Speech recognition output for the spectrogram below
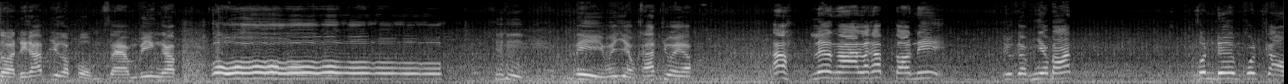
สวัสดีครับอยู่กับผมแซมวิ่งครับ โอ้โหนี่มาเหยียบคาร์ดช่วยครับอะเลิกงานแล้วครับตอนนี้อยู่กับเฮียบัสคนเดิมคนเก่า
